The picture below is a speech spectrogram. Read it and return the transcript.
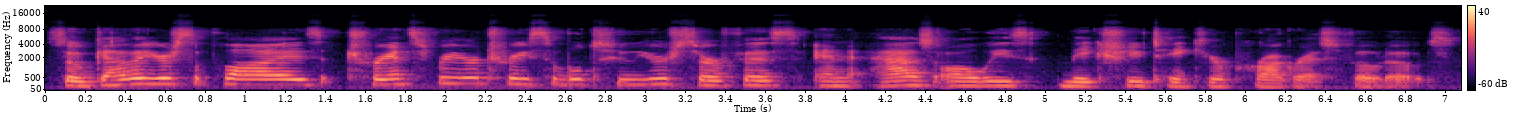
So gather your supplies, transfer your traceable to your surface, and as always, make sure you take your progress photos.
